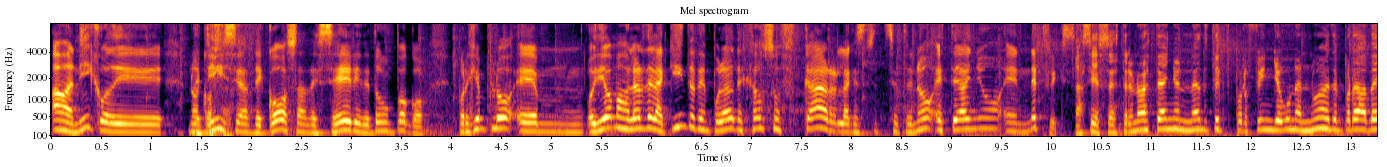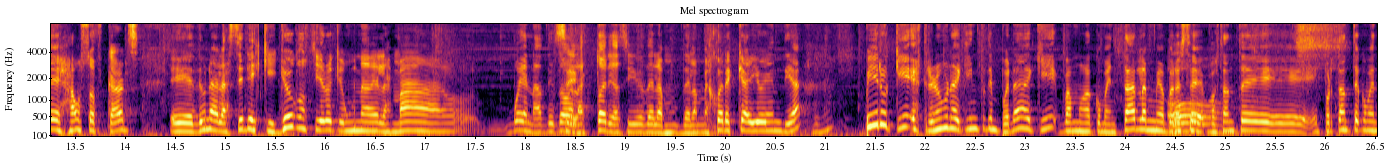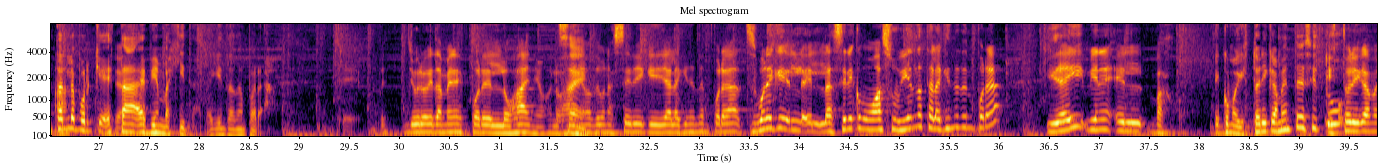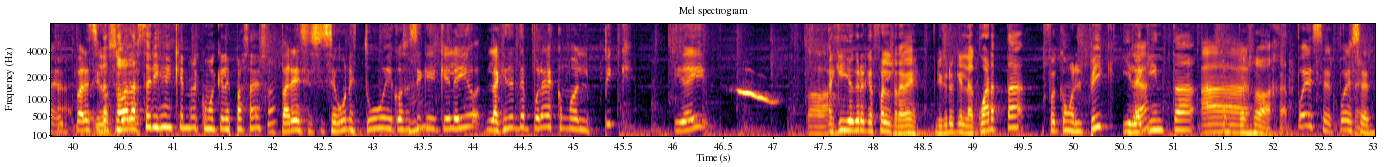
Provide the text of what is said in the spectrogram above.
abanico de noticias, de cosas, de, series, de todo un poco. Por ejemplo, em, hoy día vamos a hablar de la quinta temporada de House of Cards, la que se, se estrenó este año en Netflix. Así es, se estrenó este año en Netflix, por fin llegó una nueva temporada de House of Cards, eh, de una de las series que yo considero que es una de las más buenas de toda Sí. la historia, así, de, de las mejores que hay hoy en día. Pero que estrenó una quinta temporada que vamos a comentarla. Me parece Oh. bastante eh, importante comentarla Ah, porque ya. está, es bien bajita la quinta temporada. Yo creo que también es por el- los años, los Sí. años de una serie que ya la quinta temporada. Se supone que la serie como va subiendo hasta la quinta temporada y de ahí viene el bajo. Eh, como que históricamente decís tú. Históricamente, parece la- que todas las series en general, como que les pasa eso. Parece, según estudio y cosas así que, que he leído, la quinta temporada es como el pic y de ahí. Abajo. Aquí yo creo que fue al revés. Yo creo que la cuarta fue como el pic y ¿Ya? la quinta Ah, empezó a bajar. Puede ser, puede Sí. ser.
